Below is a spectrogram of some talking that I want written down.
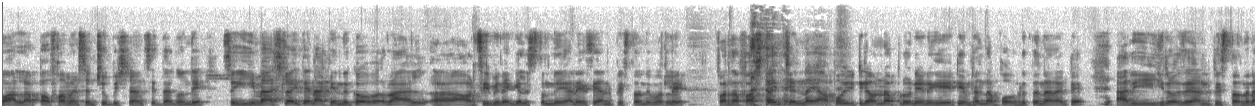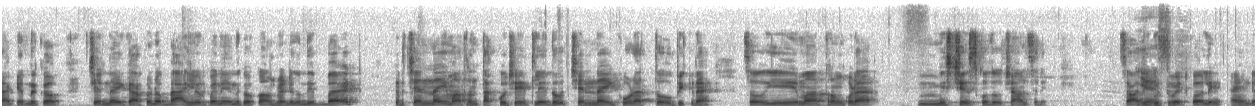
వాళ్ళ పర్ఫార్మెన్స్ చూపించడానికి సిద్ధంగా ఉంది. సో ఈ మ్యాచ్లో అయితే నాకు ఎందుకో రాయల్ ఆర్సీబీనే గెలుస్తుంది అనేసి అనిపిస్తుంది Murali. For the first time Chennai ఆపోజిట్గా ఉన్నప్పుడు నేను ఏ టీం అన్నా పొగుడుతున్నానంటే అది ఈ రోజే అనిపిస్తుంది నాకు ఎందుకో చెన్నై కాకుండా బెంగళూరు పైన ఎందుకో కాన్ఫిడెంట్ ఉంది. బట్ ఇక్కడ చెన్నై మాత్రం తక్కువ చేయట్లేదు. చెన్నై కూడా తోపు ఇక్కడ. సో ఏ మాత్రం కూడా మిస్ చేసుకోదు ఛాన్స్ని సో అది Yes. గుర్తు పెట్టుకోవాలి అండ్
